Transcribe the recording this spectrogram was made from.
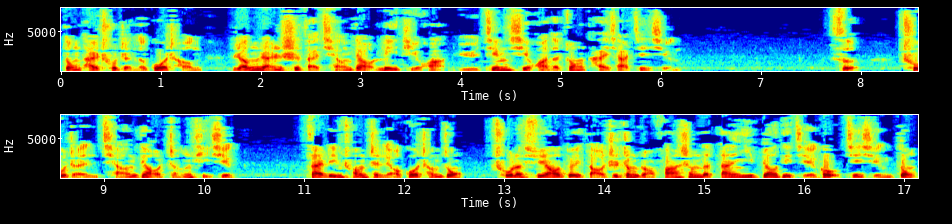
动态触诊的过程仍然是在强调立体化与精细化的状态下进行。四、触诊强调整体性，在临床诊疗过程中，除了需要对导致症状发生的单一标的结构进行动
